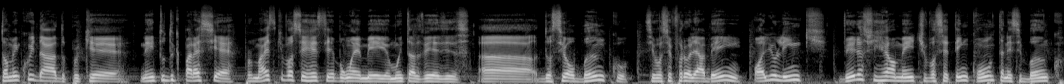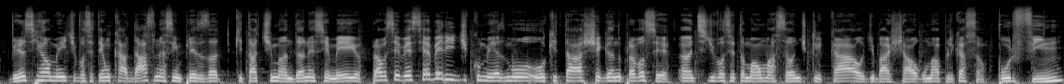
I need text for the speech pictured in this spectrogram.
tomem cuidado, porque nem tudo que parece é. Por mais que você receba um e-mail, muitas vezes, uh, do seu banco, se você for olhar bem, olhe o link. Veja se realmente você tem conta nesse banco. Veja se realmente você tem um cadastro nessa empresa que está te mandando esse e-mail, para você ver se é verídico mesmo o que está chegando para você, antes de você tomar uma ação de clicar ou de baixar alguma aplicação. Por fim,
